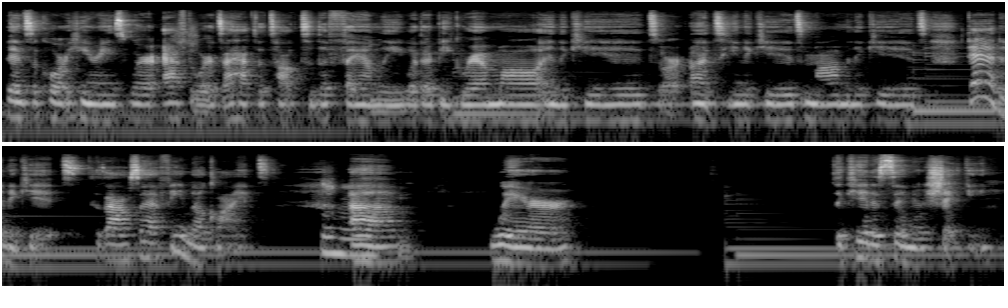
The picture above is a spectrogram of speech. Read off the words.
been to court hearings where afterwards I have to talk to the family, whether it be grandma and the kids, or auntie and the kids, mom and the kids, dad and the kids, because I also have female clients, mm-hmm. um, where the kid is sitting there shaking.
